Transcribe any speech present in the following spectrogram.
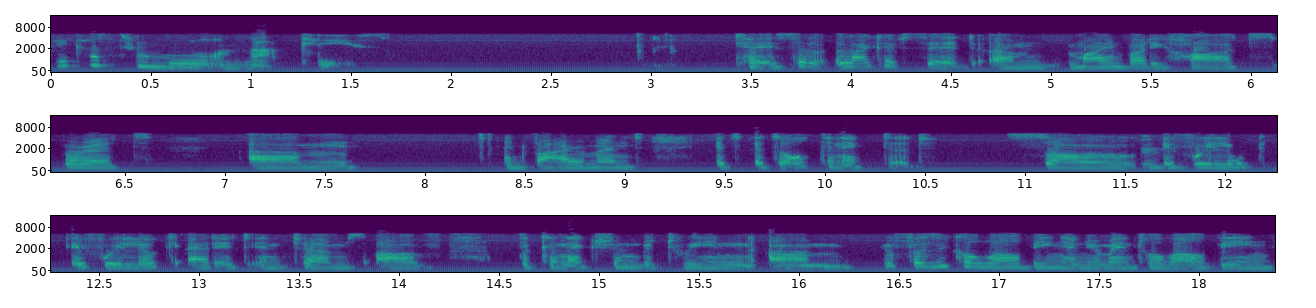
Take us through more on that, please. Okay, so like I've said, um, mind, body, heart, spirit, um, environment, it's it's all connected. So mm-hmm. if we look if we look at it in terms of the connection between um, your physical well-being and your mental well-being,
